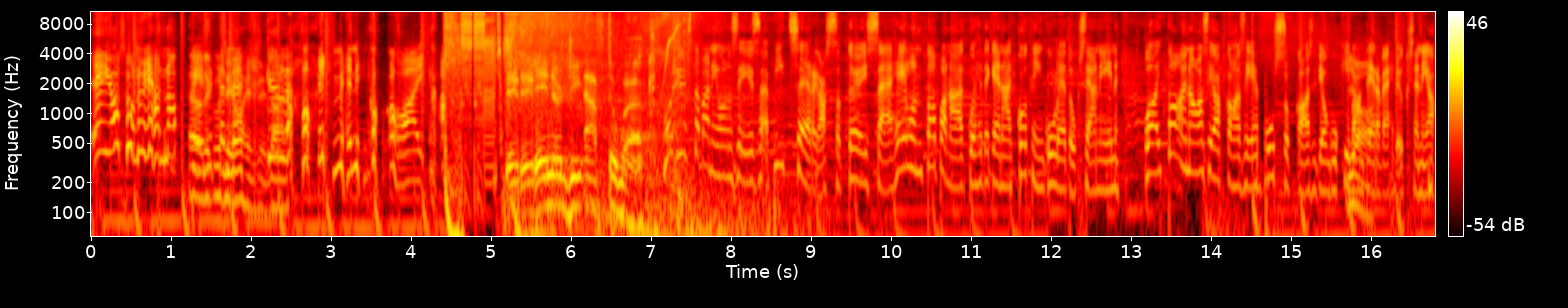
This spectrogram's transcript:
ei osunut ihan nappiin se sitten ne. ohi siitä Kyllä ohi meni koko aika. Energy After Work. Mun ystäväni on siis pizzeriassa töissä ja heillä on tapana, että kun he tekee näitä kotiin kuljetuksia, niin laittaa aina asiakkaan siihen pussukkaan sit jonkun kivan Joo. tervehdyksen. Ja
